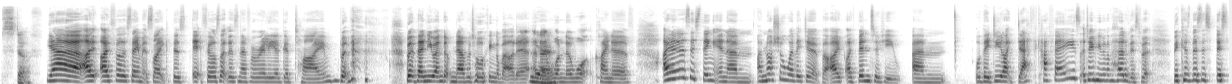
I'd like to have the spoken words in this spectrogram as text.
stuff. Yeah, I I feel the same. It's like there's it feels like there's never really a good time, but but then you end up never talking about it and Yeah. I wonder what kind of I know there's this thing in um I'm not sure where they do it, but I've I've been to a few um or they do like death cafes. I don't know if you've ever heard of this, but because there's this this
